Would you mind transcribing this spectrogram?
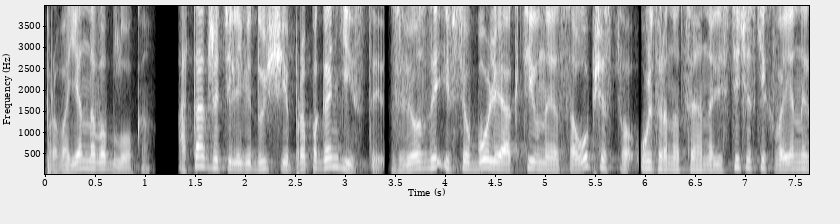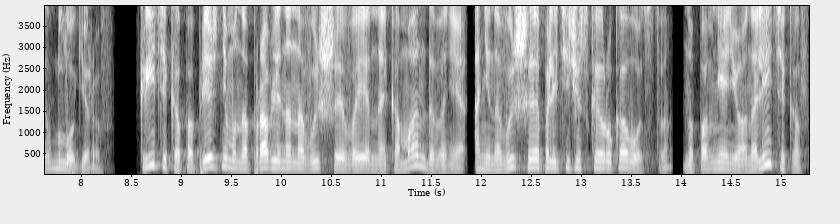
провоенного блока а также телеведущие пропагандисты, звезды и все более активное сообщество ультранационалистических военных блогеров. Критика по-прежнему направлена на высшее военное командование, а не на высшее политическое руководство. Но по мнению аналитиков,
